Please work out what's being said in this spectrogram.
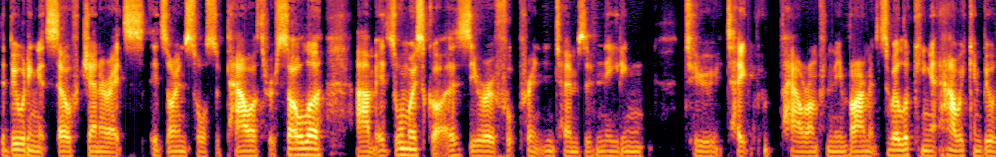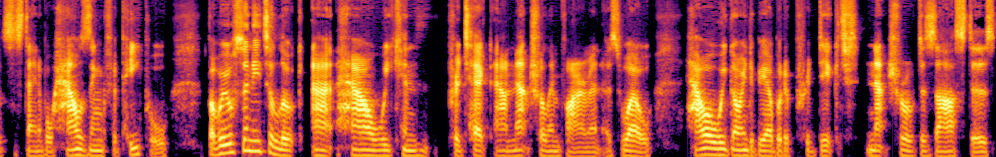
The building itself generates its own source of power through solar. Um, it's almost got a zero footprint in terms of needing to take power on from the environment. So we're looking at how we can build sustainable housing for people, but we also need to look at how we can protect our natural environment as well. How are we going to be able to predict natural disasters?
